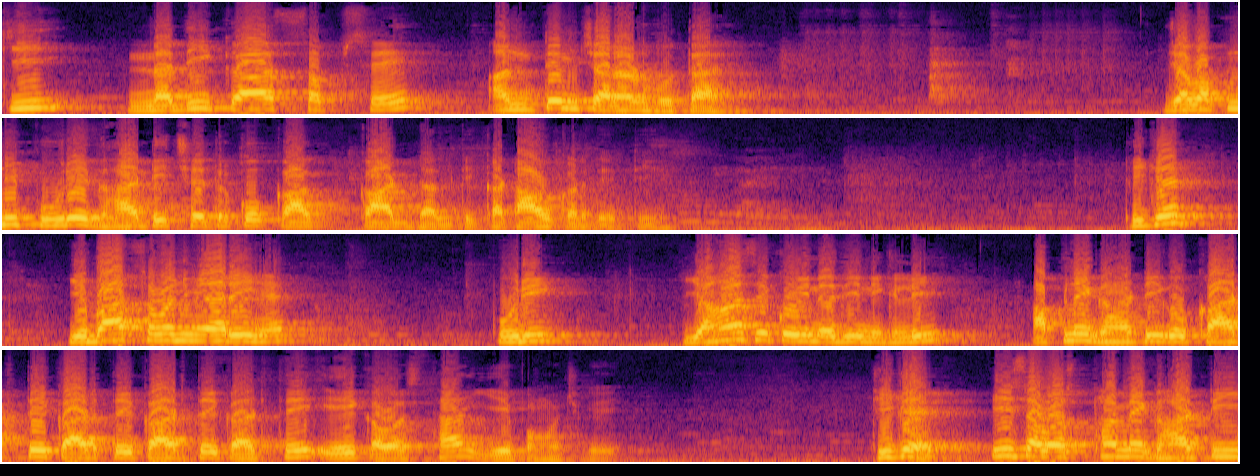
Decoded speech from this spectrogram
कि नदी का सबसे अंतिम चरण होता है। जब अपनी पूरे घाटी क्षेत्र को का, काट डालती कटाव कर देती है। ठीक है? ये बात समझ में आ रही है? पूरी? यहाँ से कोई नदी निकली अपने घाटी को काटते काटते काटते काटते एक अवस्था ये पहुँच गई। ठीक है? इस अवस्था में घाटी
